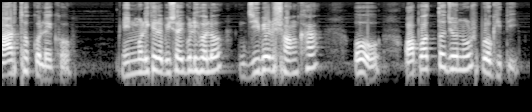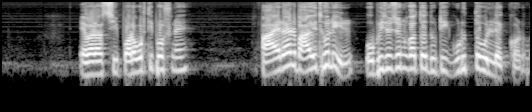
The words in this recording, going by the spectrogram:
পার্থক্য লেখো। নিম্নলিখিত বিষয়গুলি হল জীবের সংখ্যা ও অপত্যজনুর প্রকৃতি। এবার আসছি পরবর্তী প্রশ্নে। পায়রার বায়ুথলির অভিযোজনগত দুটি গুরুত্ব উল্লেখ করো।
